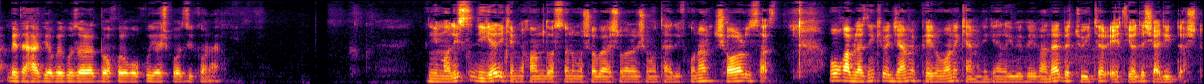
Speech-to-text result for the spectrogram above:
بدهد یا بگذارد با خلق و خویش بازی کند. مینیمالیست دیگری که می‌خواهم داستان مشابهش را برای شما تعریف کنم چارلز هست. او قبل از اینکه به جمع پیروان کمینگرایی بپیوندد به توییتر اعتیاد شدید داشت.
